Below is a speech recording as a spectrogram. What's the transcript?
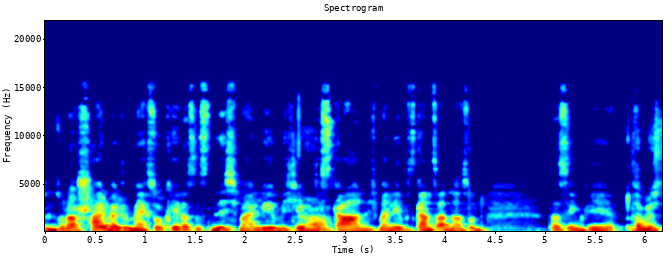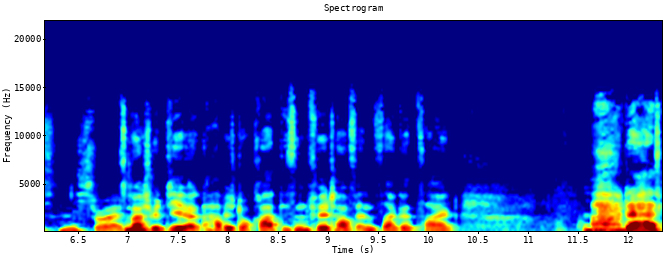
in so einer Scheinwelt, du merkst, okay, das ist nicht mein Leben. Ich lebe ja. das gar nicht. Mein Leben ist ganz anders und das ist irgendwie so ich, nicht right. Zum Beispiel dir habe ich doch gerade diesen Filter auf Insta gezeigt. Mhm. Der heißt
